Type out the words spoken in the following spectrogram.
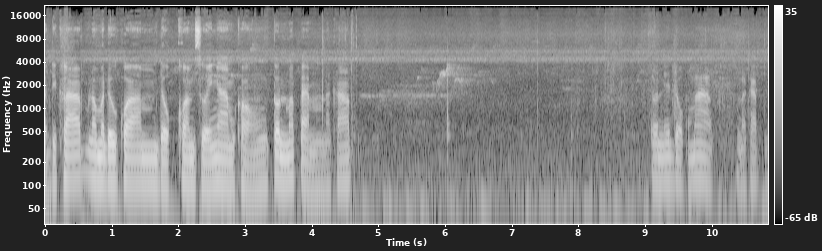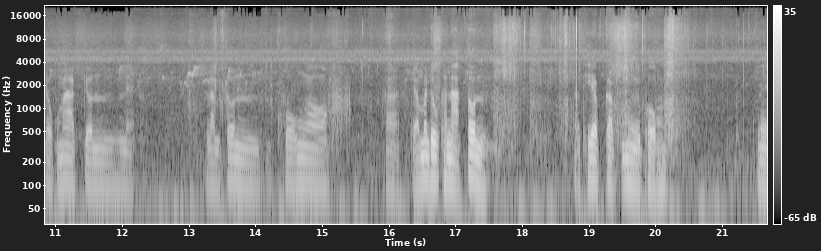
วัสดีครับ เรามาดูความดกความสวยงามของต้นมะแป่มนะครับ ต้นนี้ดกมากนะครับ ดกมากจนเนี่ยลำต้นโค้งงออเดี๋ยวมาดูขนาดต้น เทียบกับมือผมนี่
